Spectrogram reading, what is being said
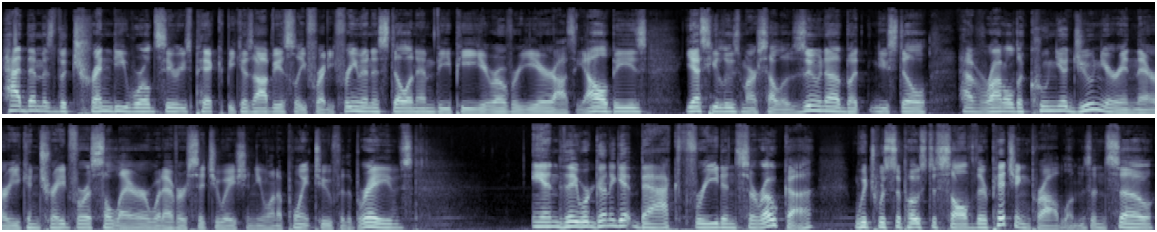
had them as the trendy World Series pick because obviously Freddie Freeman is still an MVP year over year, Ozzie Albies. Yes, you lose Marcell Ozuna, but you still have Ronald Acuna Jr. in there, or you can trade for a Soler or whatever situation you want to point to for the Braves. And they were going to get back Fried and Soroka, which was supposed to solve their pitching problems. And so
